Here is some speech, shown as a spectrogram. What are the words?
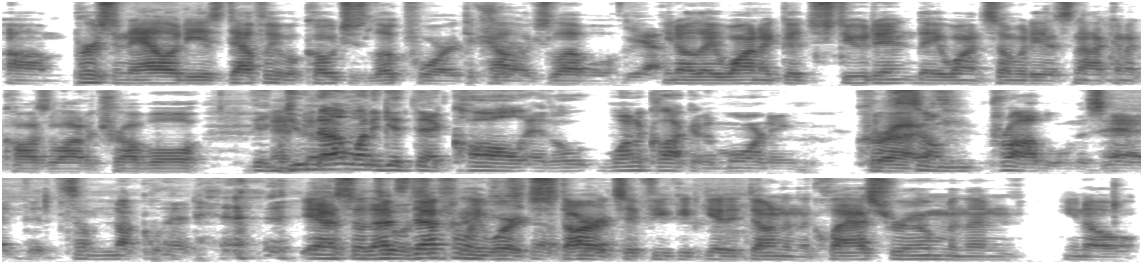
um, personality is definitely what coaches look for at the Sure. college level. Yeah. You know, they want a good student. They want somebody that's not going to cause a lot of trouble. They And, do uh, not want to get that call at a, one o'clock in the morning. Correct. Some problem is had that some knucklehead. Yeah, so that's definitely where it stuff, starts. If you could get it done in the classroom, and then you know,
